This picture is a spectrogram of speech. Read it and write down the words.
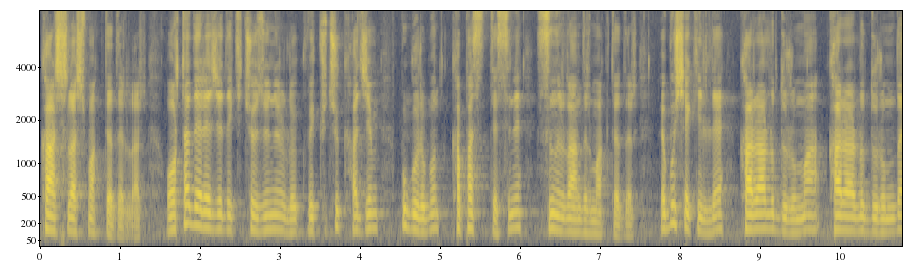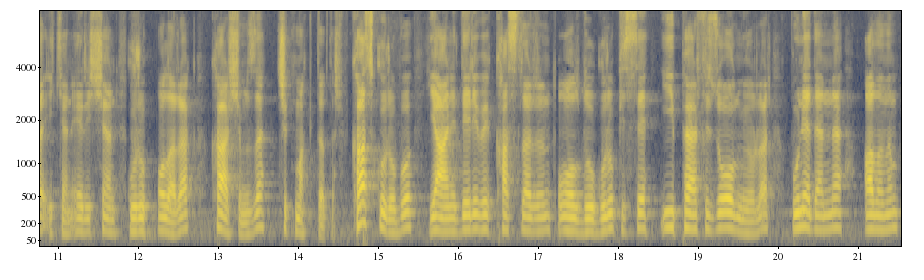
karşılaşmaktadırlar. Orta derecedeki çözünürlük ve küçük hacim bu grubun kapasitesini sınırlandırmaktadır ve bu şekilde kararlı duruma kararlı durumda iken erişen grup olarak karşımıza çıkmaktadır. Kas grubu yani deri ve kasların olduğu grup ise iyi perfüze olmuyorlar. Bu nedenle alınım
